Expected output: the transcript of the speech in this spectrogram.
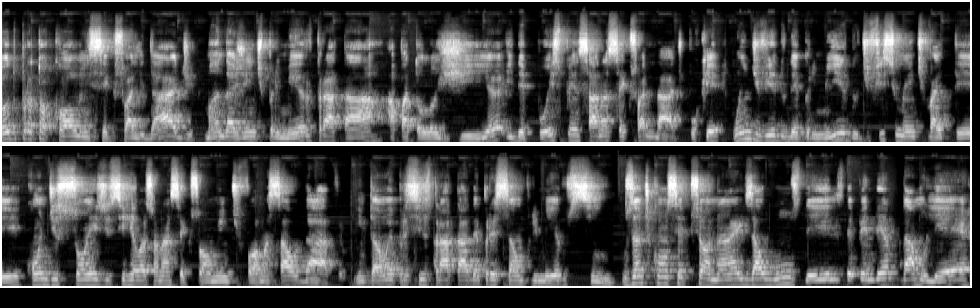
todo protocolo em sexualidade manda a gente primeiro tratar a patologia e depois pensar na sexualidade, porque um indivíduo deprimido dificilmente vai ter condições de se relacionar sexualmente de forma saudável. Então é preciso tratar a depressão primeiro, sim. Os anticoncepcionais, alguns deles, dependendo da mulher,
